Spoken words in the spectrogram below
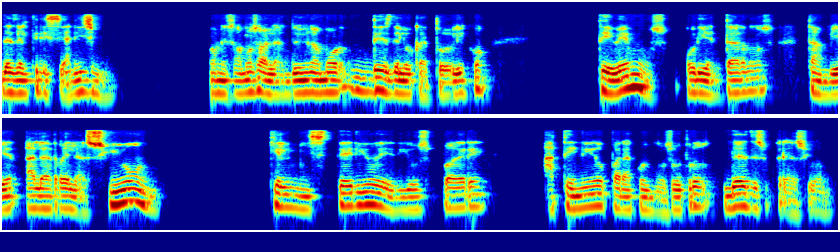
desde el cristianismo, cuando estamos hablando de un amor desde lo católico, debemos orientarnos también a la relación que el misterio de Dios Padre ha tenido para con nosotros desde su creación.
